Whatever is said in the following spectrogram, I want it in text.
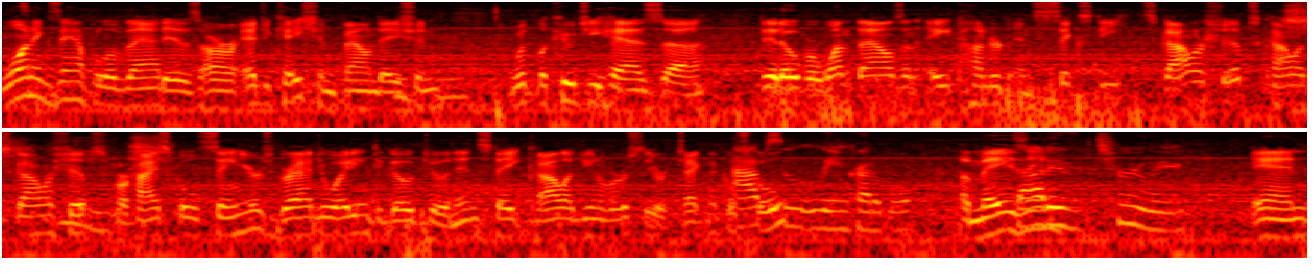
one example of that is our Education Foundation Withlacoochee has uh, did over 1,860 scholarships, college scholarships for high school seniors graduating to go to an in-state college, university, or technical school. Absolutely incredible. Amazing That is truly. and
